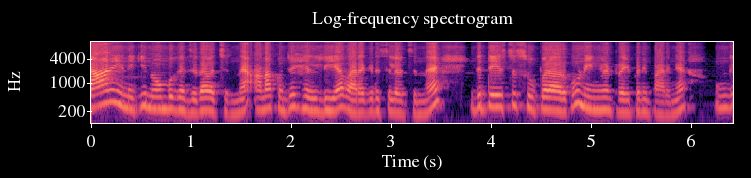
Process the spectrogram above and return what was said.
நானே இன்னைக்கு நோன்பு கஞ்சி தான் வச்சிருந்தேன். ஆனால் கொஞ்சம் ஹெல்த்தியாக வரகரிசியில் வச்சிருந்தேன். இது டேஸ்ட் சூப்பராக இருக்கும். நீங்களும் ட்ரை பண்ணி பாருங்க. உங்க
